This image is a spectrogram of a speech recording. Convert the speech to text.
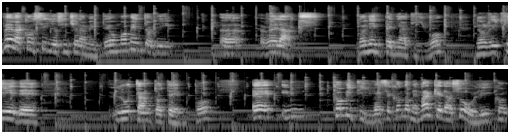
Ve la consiglio sinceramente, è un momento di uh, relax, non è impegnativo, non richiede tanto tempo. E in comitiva, secondo me, ma anche da soli, con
